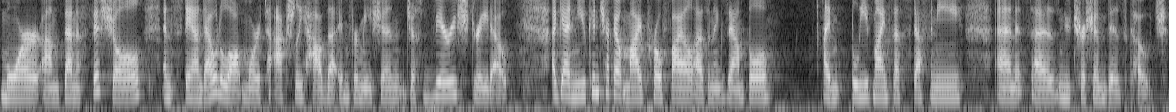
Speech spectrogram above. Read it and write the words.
more um, beneficial and stand out a lot more to actually have that information just very straight out. Again, you can check out my profile as an example. I believe mine says Stephanie and it says nutrition biz coach.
